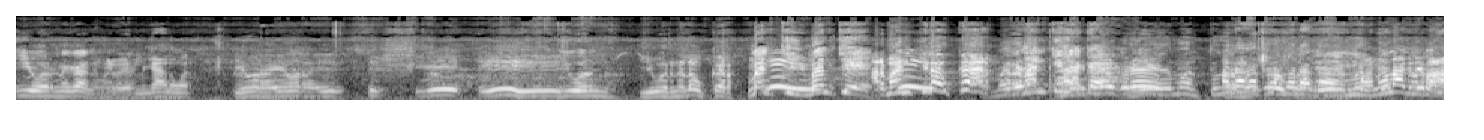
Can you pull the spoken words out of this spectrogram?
इवरनं गाणं इवरनं गाणं इवर आहे इवर आहे इवरनं इवरनं लवकर मनकी मनकी मनकी लवकर मनकी लवकर म्हणतो लागले बा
